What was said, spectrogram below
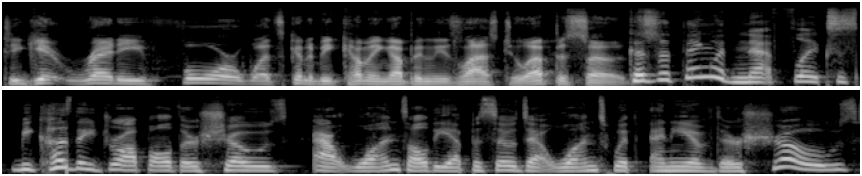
to get ready for what's going to be coming up in these last two episodes. Because the thing with Netflix is because they drop all their shows at once, all the episodes at once with any of their shows,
